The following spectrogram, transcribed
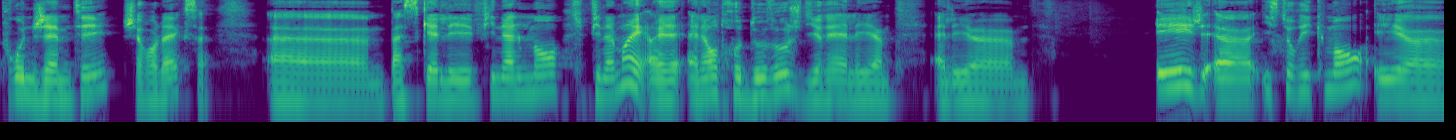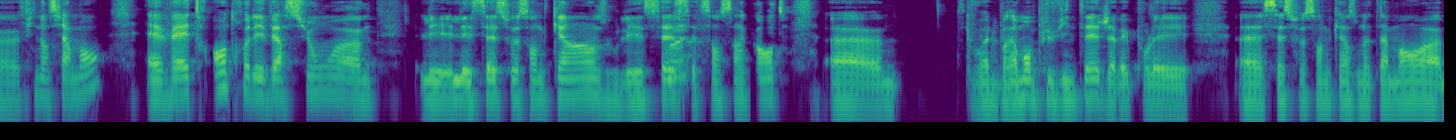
pour une GMT chez Rolex. parce qu'elle est finalement, finalement, elle, elle, est entre deux eaux, je dirais. Elle est, elle est et euh, historiquement et euh, financièrement, elle va être entre les versions euh, les, les 1675 ou les 16750 euh, qui vont être vraiment plus vintage avec pour les 1675 notamment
